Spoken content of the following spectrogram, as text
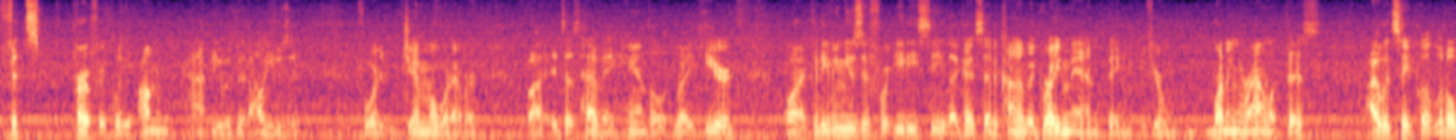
fits perfectly. I'm happy with it. I'll use it for gym or whatever but it does have a handle right here or i could even use it for edc like i said a kind of a gray man thing if you're running around with this I would say put little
